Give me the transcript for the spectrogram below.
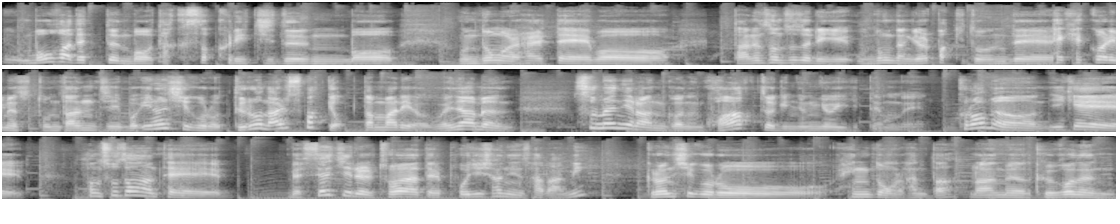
뭐가 됐든 뭐 다크서클이 지든 뭐 운동을 할 때뭐 다른 선수들이 운동장 10바퀴 도는데 헥헥거리면서 돈다든지 뭐 이런 식으로 드러날 수밖에 없단 말이에요. 왜냐하면 수면이라는 거는 과학적인 영역이기 때문에. 그러면 이게 선수단한테 메시지를 줘야 될 포지션인 사람이 그런 식으로 행동을 한다? 라면 그거는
